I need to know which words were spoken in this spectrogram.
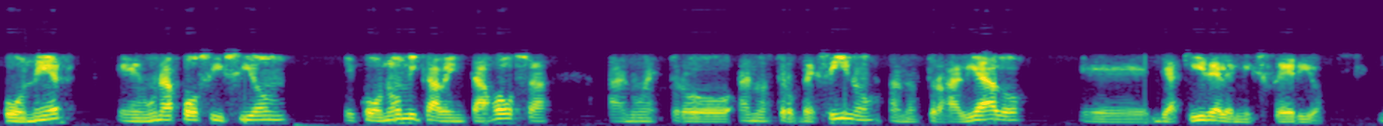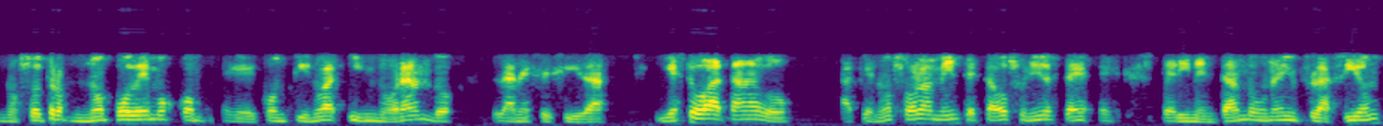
poner en una posición económica ventajosa a, nuestro, a nuestros vecinos, a nuestros aliados eh, de aquí del hemisferio. Nosotros no podemos eh, continuar ignorando la necesidad. Y esto ha atado a que no solamente Estados Unidos está experimentando una inflación,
